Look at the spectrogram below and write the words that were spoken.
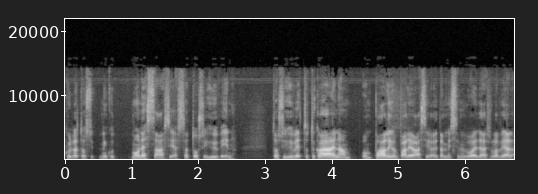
kyllä tosi, niin kuin monessa asiassa tosi hyvin. Tosi hyvin. Että totta kai aina on, on paljon paljon asioita, missä me voitaisiin olla vielä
